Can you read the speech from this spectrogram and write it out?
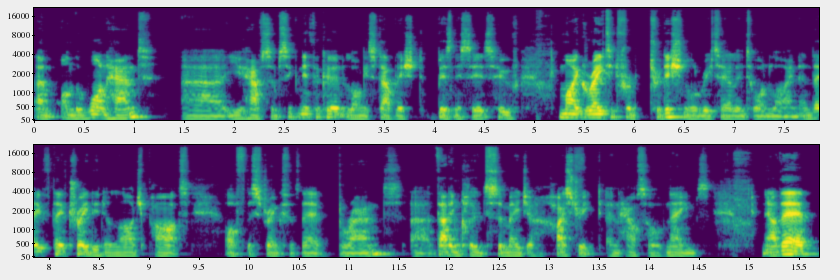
Um, on the one hand uh, you have some significant, long-established businesses who've migrated from traditional retail into online, and they've they've traded in large part off the strength of their brand. Uh, that includes some major high street and household names. Now, their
